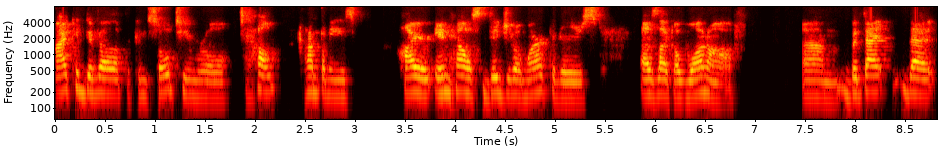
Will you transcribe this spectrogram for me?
I could develop a consulting role to help companies hire in-house digital marketers as like a one-off. Um, but that that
